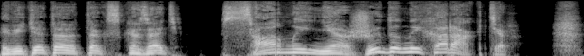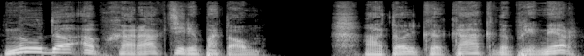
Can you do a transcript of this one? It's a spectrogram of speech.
Ведь это, так сказать, самый неожиданный характер. Ну да об характере потом. А только как, например,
